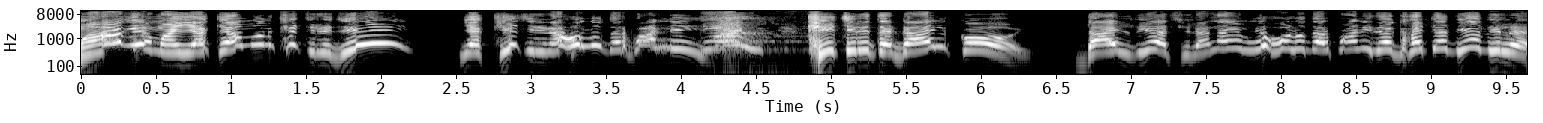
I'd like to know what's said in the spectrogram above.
মাগে মাইয়া কেমন খিচড়ি জি? ইয়া খিচড়ি না হলুদের পানি? খিচড়িতে ডাইল কই? ডাইল দিয়েছিল না এমনি হলুদের পানি দিয়ে ঘাঁটা দিয়ে দিলে?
